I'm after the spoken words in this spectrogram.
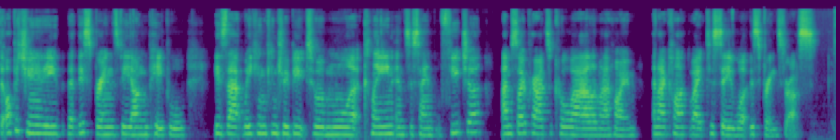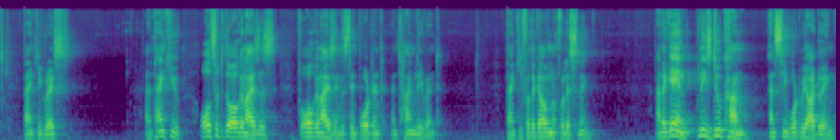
The opportunity that this brings for young people is that we can contribute to a more clean and sustainable future. I'm so proud to call Whyalla my home and I can't wait to see what this brings for us. Thank you, Grace. And thank you also to the organisers for organising this important and timely event. Thank you for the government for listening. And again, please do come and see what we are doing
